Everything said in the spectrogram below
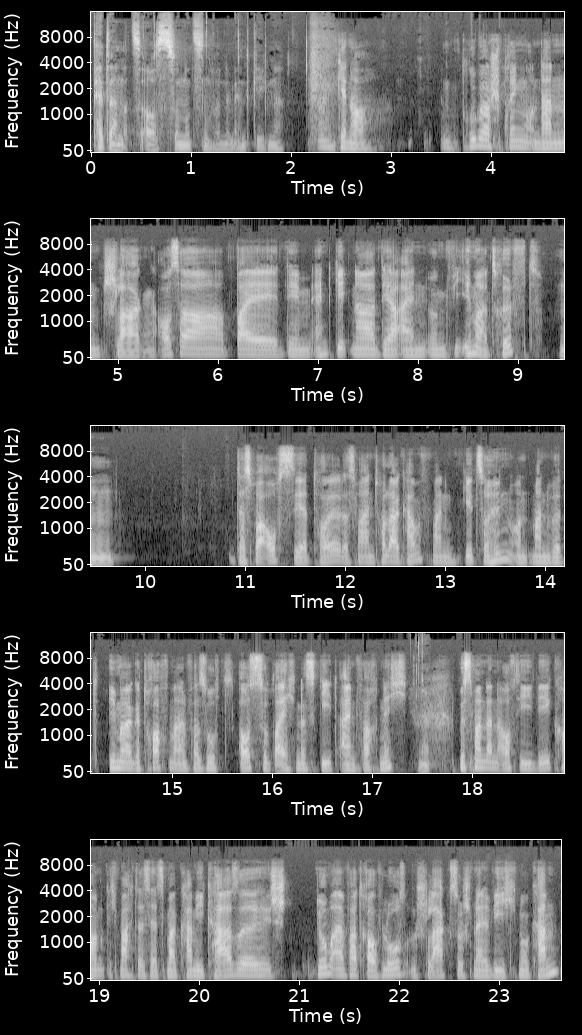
Patterns auszunutzen von dem Endgegner. Genau. Drüber springen und dann schlagen. Außer bei dem Endgegner, der einen irgendwie immer trifft. Hm. Das war auch sehr toll. Das war ein toller Kampf. Man geht so hin und man wird immer getroffen. Man versucht auszuweichen. Das geht einfach nicht. Ja. Bis man dann auf die Idee kommt, ich mache das jetzt mal Kamikaze, ich stürm einfach drauf los und schlag so schnell, wie ich nur kann.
